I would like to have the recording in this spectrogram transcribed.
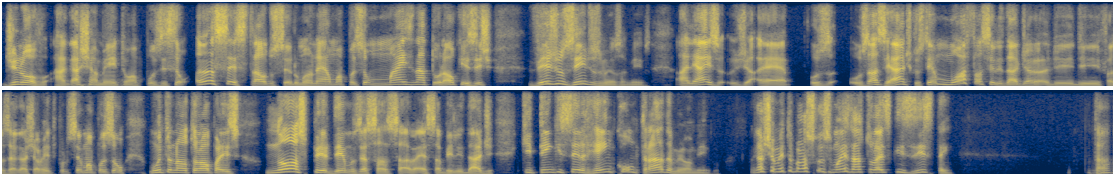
De novo, agachamento é uma posição ancestral do ser humano, é uma posição mais natural que existe. Veja os índios, meus amigos. Aliás, já, é, os, os, asiáticos têm a maior facilidade de, de, fazer agachamento por ser uma posição muito natural para eles. Nós perdemos essa, essa habilidade que tem que ser reencontrada, meu amigo. Agachamento é uma das coisas mais naturais que existem. Tá?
